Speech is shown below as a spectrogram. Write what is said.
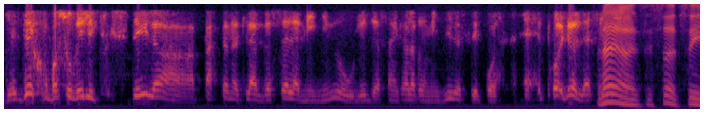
dès qu'on va sauver l'électricité, là, en partant notre lave-vaisselle à minuit au lieu de 5 heures l'après-midi, là, c'est pas, pas là. la Non, non, c'est ça, tu sais.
